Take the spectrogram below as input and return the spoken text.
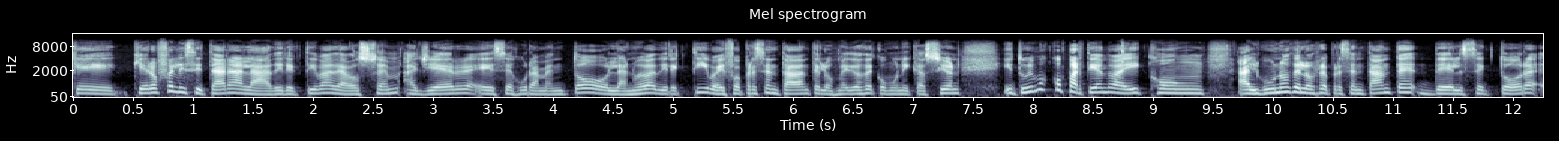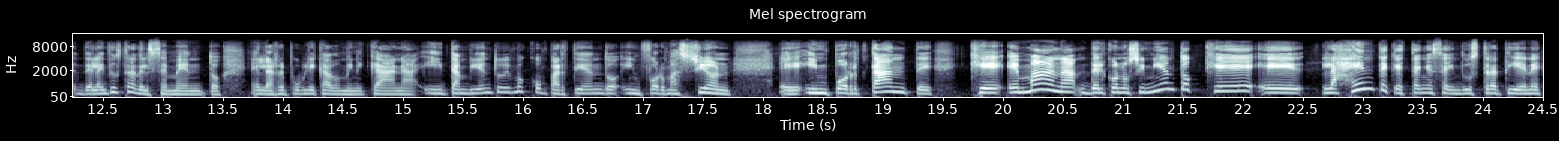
que quiero felicitar a la directiva de ADOSEM, ayer eh, se juramentó la nueva directiva y fue presentada ante los medios de comunicación y estuvimos compartiendo ahí con algunos de los representantes del sector de la industria del cemento en la República Dominicana y también estuvimos compartiendo información eh, importante que emana del conocimiento que eh, la gente que está en esa industria tiene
